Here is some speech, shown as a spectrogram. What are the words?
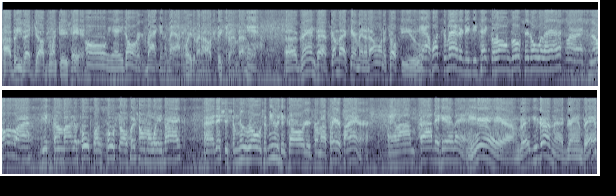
I believe that job's went to his head. Oh, yeah, he's always bragging about it. Wait a minute, I'll speak to him about it. Yeah. Uh, Grandpap, come back here a minute. I want to talk to you. Yeah, what's the matter? Did you take the wrong groceries over there? Why, no, I just come by the post, office on my way back. Uh, this is some new rolls of music I ordered for my player pioneer. Well, I'm proud to hear that. Yeah, I'm glad you done that, Grandpap.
